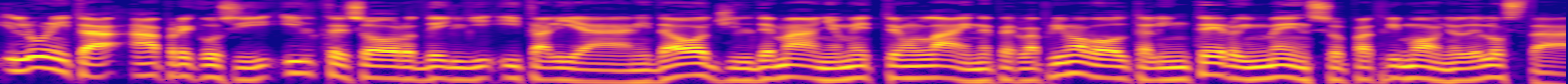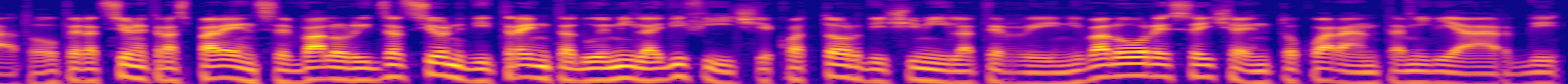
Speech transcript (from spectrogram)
L'unità apre così il tesoro degli italiani. Da oggi il demanio mette online per la prima volta l'intero immenso patrimonio dello Stato, operazione trasparenza e valorizzazione di 32.000 edifici e 14.000 terreni, valore 640 miliardi.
